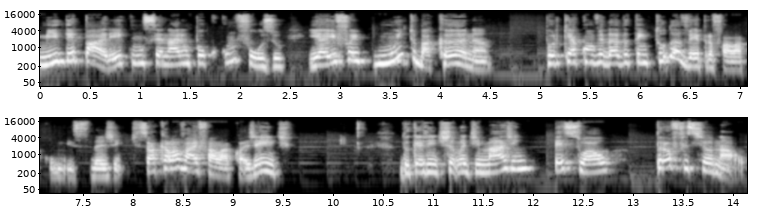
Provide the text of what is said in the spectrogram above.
me deparei com um cenário um pouco confuso. E aí foi muito bacana, porque a convidada tem tudo a ver para falar com isso da gente. Só que ela vai falar com a gente do que a gente chama de imagem pessoal profissional.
